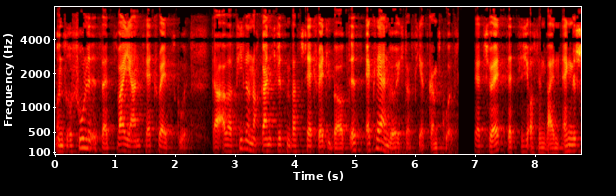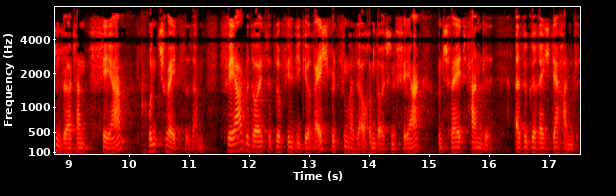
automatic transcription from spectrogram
Unsere Schule ist seit zwei Jahren Fairtrade School. Da aber viele noch gar nicht wissen, was Fairtrade überhaupt ist, erklären wir euch das jetzt ganz kurz. Fairtrade setzt sich aus den beiden englischen Wörtern fair und trade zusammen. Fair bedeutet so viel wie gerecht, beziehungsweise auch im Deutschen fair, und trade Handel, also gerechter Handel.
